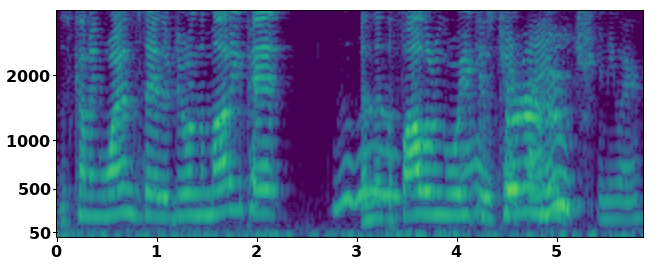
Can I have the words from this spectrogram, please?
This coming Wednesday, they're doing The Money Pit. And then the following week That is Turner and Hooch. Anywhere.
